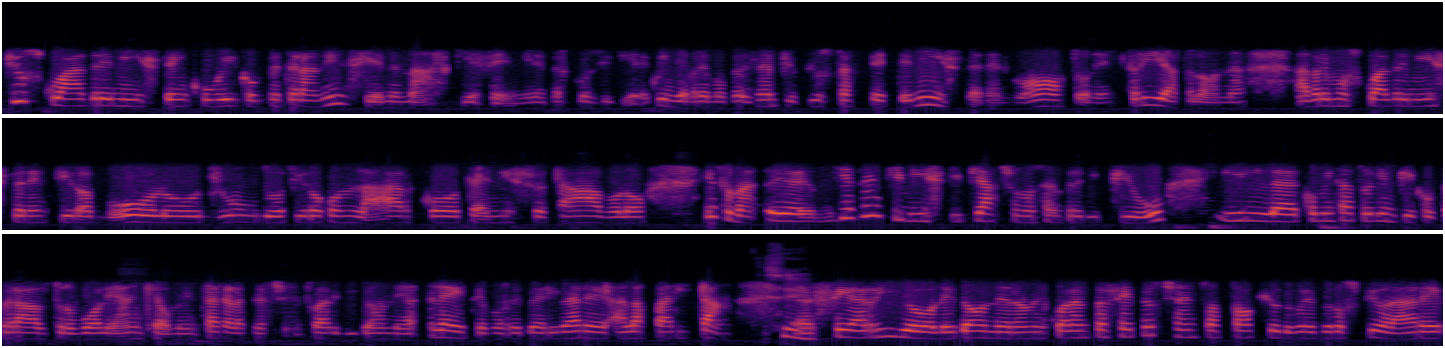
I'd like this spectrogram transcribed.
più squadre miste in cui competeranno insieme maschi e femmine per così dire. Quindi avremo per esempio più staffette miste nel nuoto, nel triathlon, avremo squadre miste nel tiro a volo, judo, tiro con l'arco, tennis tavolo. Insomma, eh, gli eventi misti piacciono sempre di più. Il comitato Olimpico peraltro vuole anche aumentare la percentuale di donne atlete, vorrebbe arrivare alla parità. Sì. Eh, se a Rio le donne erano il 46%, a Tokyo dovrebbero sfiorare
